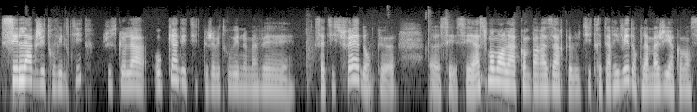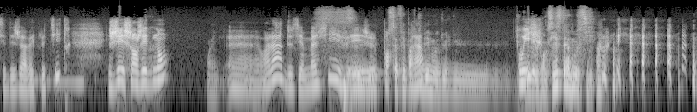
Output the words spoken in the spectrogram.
C'est là que j'ai trouvé le titre. Jusque-là, aucun des titres que j'avais trouvé ne m'avait satisfait. Donc, c'est à ce moment-là, comme par hasard, que le titre est arrivé. Donc, la magie a commencé déjà avec le titre. J'ai changé de nom oui. Euh, voilà, deuxième magie. Et je pense, ça fait partie des modules du, oui. du système aussi. Hein.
